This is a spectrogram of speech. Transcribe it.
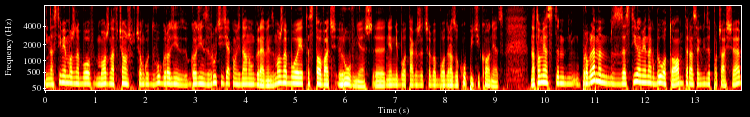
i na Steamie można było, można wciąż w ciągu dwóch godzin, godzin zwrócić jakąś daną grę, więc można było je testować również. Y, nie, nie było tak, że trzeba było od razu kupić i koniec. Natomiast problemem ze Steamem jednak było to, teraz jak widzę po czasie,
